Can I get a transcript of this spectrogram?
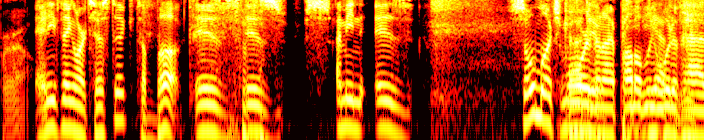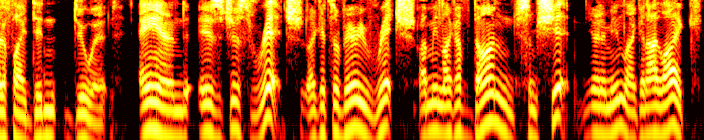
Bro. anything artistic It's a book. is is I mean is so much more than I probably PDF would have had if I didn't do it, and is just rich. Like it's a very rich. I mean, like I've done some shit. You know what I mean? Like, and I like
